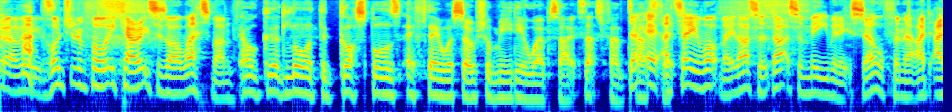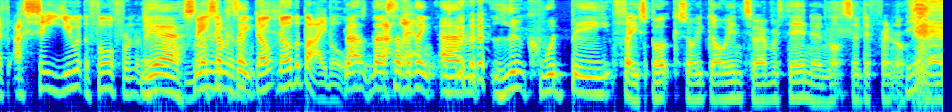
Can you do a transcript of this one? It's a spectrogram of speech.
know what I mean? 140 characters or less, man. oh, good lord, the Gospels, if they were social media websites, that's That- fantastic. I tell you what, mate, that's a that's a meme in itself, and I I, I see you at the forefront of it. Yeah, so mainly let's have a because I don't know the Bible. That, that's that the thing. Um, Luke would be Facebook, so he'd go into everything and lots of different. Yeah.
